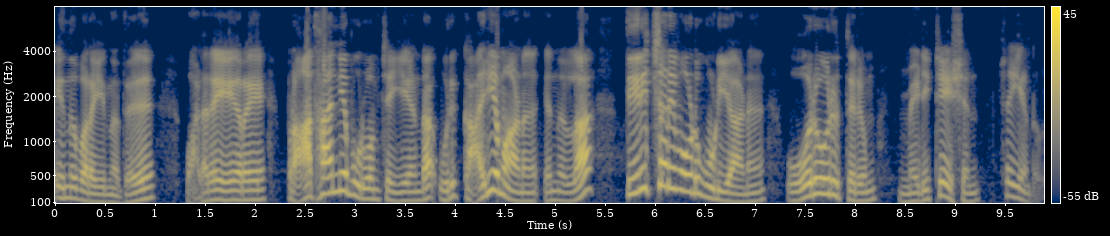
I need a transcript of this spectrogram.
എന്ന് പറയുന്നത് വളരെയേറെ പ്രാധാന്യപൂർവം ചെയ്യേണ്ട ഒരു കാര്യമാണ് എന്നുള്ള തിരിച്ചറിവോടുകൂടിയാണ് ഓരോരുത്തരും മെഡിറ്റേഷൻ ചെയ്യേണ്ടത്.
